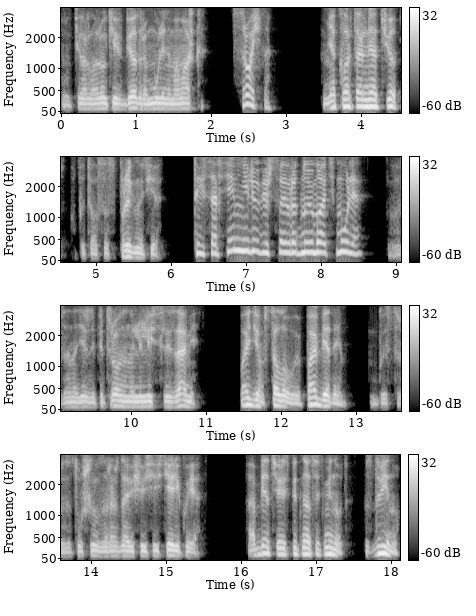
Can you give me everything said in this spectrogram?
Уперла руки в бедра Мулина мамашка. «Срочно». «У меня квартальный отчет», — попытался спрыгнуть я. «Ты совсем не любишь свою родную мать, Муля?» Глаза Надежды Петровны налились слезами. «Пойдем в столовую, пообедаем». Быстро затушил зарождающуюся истерику я. «Обед через 15 минут. Сдвину».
